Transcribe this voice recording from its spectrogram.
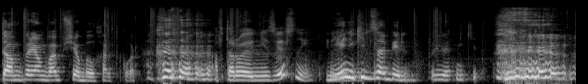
там прям вообще был хардкор. А второй неизвестный? Не, Никита Забелин. Привет, Никита.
